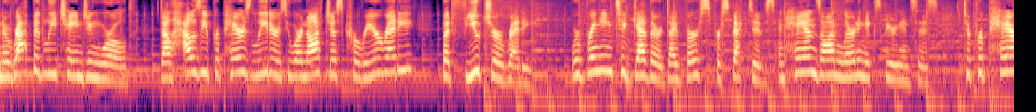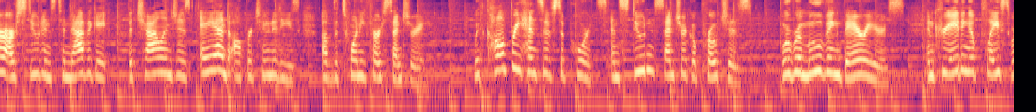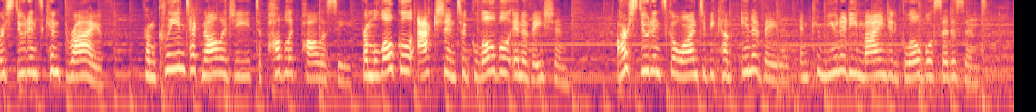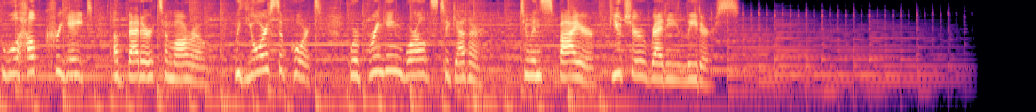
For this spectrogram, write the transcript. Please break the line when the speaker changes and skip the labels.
In a rapidly changing world, Dalhousie prepares leaders who are not just career ready, but future ready. We're bringing together diverse perspectives and hands on learning experiences to prepare our students to navigate the challenges and opportunities of the 21st century. With comprehensive supports and student centric approaches, we're removing barriers and creating a place where students can thrive. From clean technology to public policy, from local action to global innovation, our students go on to become innovative and community minded global citizens who will help create a better tomorrow. With your support, we're bringing worlds together to inspire future ready leaders.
